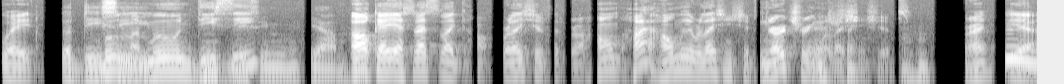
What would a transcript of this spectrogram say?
Wait, The DC Moon, Moon DC. Moon- yeah. Okay, yeah, so that's like relationships, home, hi- homely relationships, nurturing Interesting. relationships, Mhm. right? Hmm. Yeah.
